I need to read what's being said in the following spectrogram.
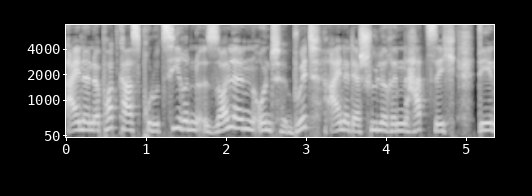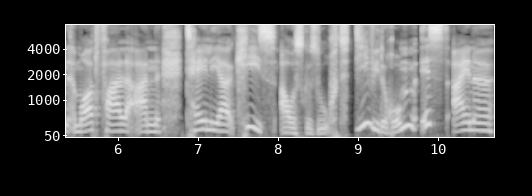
einen Podcast produzieren sollen und Brit eine der Schülerinnen, hat sich den Mordfall an Talia Keys ausgesucht. Die wiederum ist eine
